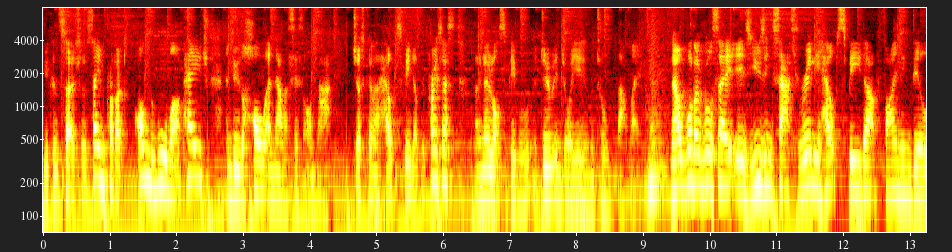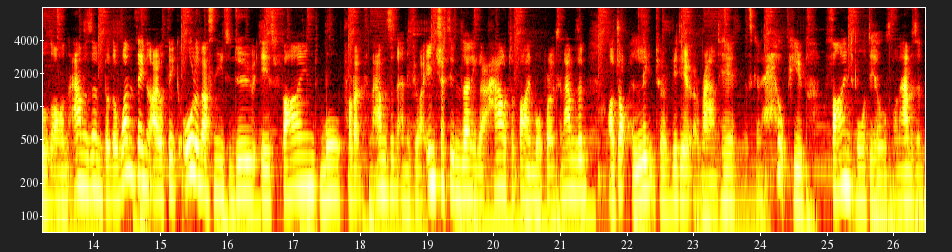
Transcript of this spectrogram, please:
you can search for the same product on the Walmart page and do the whole analysis on that just going to help speed up the process. I know lots of people do enjoy using the tool that way. Now, what I will say is using SAS really helps speed up finding deals on Amazon. But the one thing I think all of us need to do is find more products on Amazon. And if you are interested in learning about how to find more products on Amazon, I'll drop a link to a video around here that's going to help you find more deals on Amazon.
